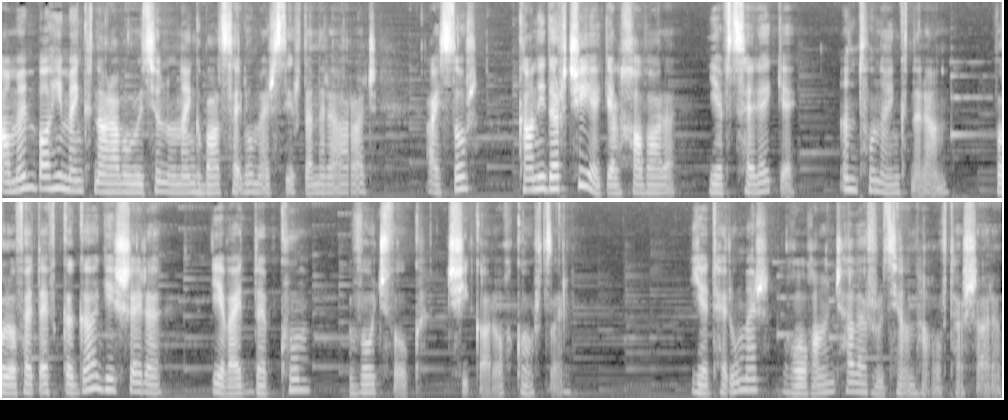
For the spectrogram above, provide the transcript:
Ամեն պահի մենք հնարավորություն ունենք բացելու մեր սիրտը նրա առաջ։ Այսօր, քանի դեռ չի եկել խավարը եւ ցերեկ է, ընդունենք նրան, որովհետեւ կգա գիշերը եւ այդ դեպքում ոչ ոք չի կարող գործել։ Եթերում է ղողանջ հավերժության հաղորդաշարը։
